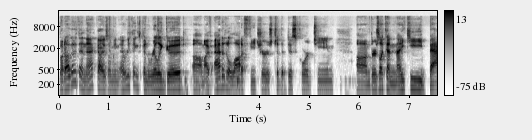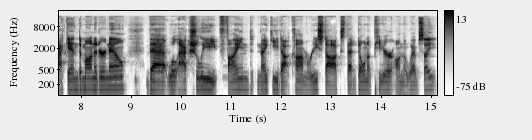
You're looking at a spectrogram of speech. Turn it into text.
but other than that, guys, I mean, everything's been really good. Um, I've added a lot of features to the Discord team. Um, there's like a Nike backend monitor now that will actually find Nike.com restocks that don't appear on the website,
